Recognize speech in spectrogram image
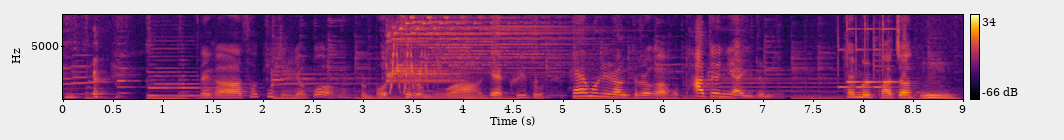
내가 석희 주려고 멋처럼 우아하게 그래도 해물이랑 들어가고 파전이야 이름이. 해물파전? 음.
